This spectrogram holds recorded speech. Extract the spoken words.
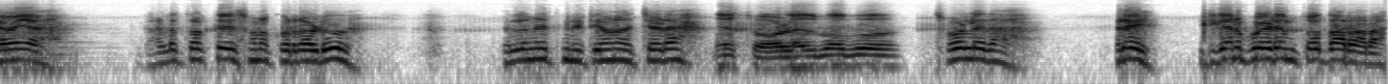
ఏమయ్యా గళ్ళ చొక్క వేసుకున్న కుర్రాడు వచ్చాడా? నేను చూడలేదు బాబు. చూడలేదా? రే ఇటుకని పోయడం చూద్దారా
